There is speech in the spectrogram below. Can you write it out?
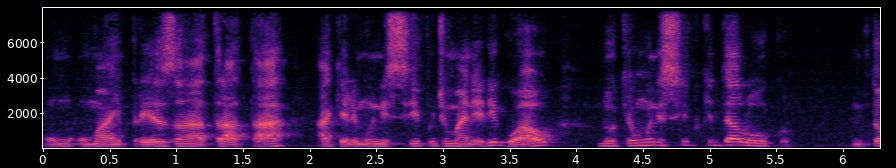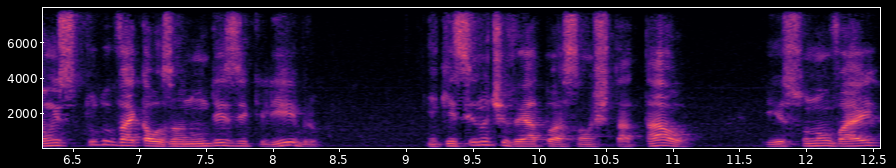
uma empresa tratar aquele município de maneira igual do que o município que dá lucro. Então, isso tudo vai causando um desequilíbrio em que, se não tiver atuação estatal, isso não vai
